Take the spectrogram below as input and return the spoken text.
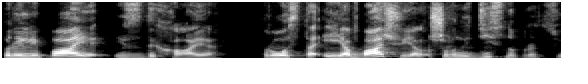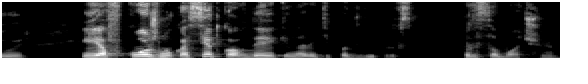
приліпає і здихає. Просто, і я бачу, що вони дійсно працюють. І я в кожну касетку, а в деякі навіть і по дві присобачую.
